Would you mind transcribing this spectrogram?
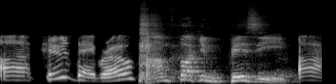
Uh, Tuesday, bro. I'm fucking busy. Uh,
